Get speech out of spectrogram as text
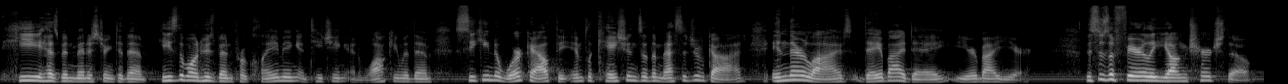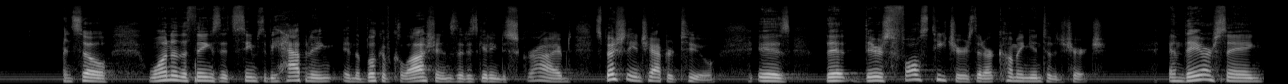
he has been ministering to them. He's the one who's been proclaiming and teaching and walking with them, seeking to work out the implications of the message of God in their lives day by day, year by year. This is a fairly young church, though. And so, one of the things that seems to be happening in the book of Colossians that is getting described, especially in chapter 2, is that there's false teachers that are coming into the church. And they are saying,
